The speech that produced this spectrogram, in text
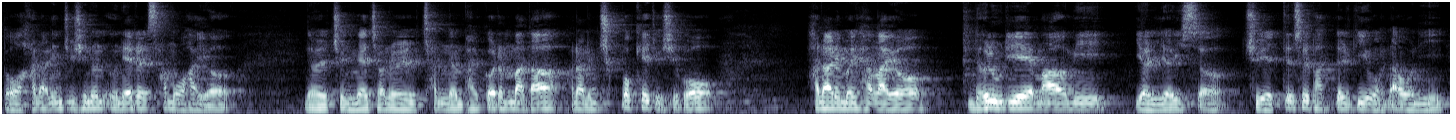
또 하나님 주시는 은혜를 사모하여 늘 주님의 전을 찾는 발걸음마다 하나님 축복해 주시고 하나님을 향하여 늘 우리의 마음이 열려 있어 주의 뜻을 받들기 원하오니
